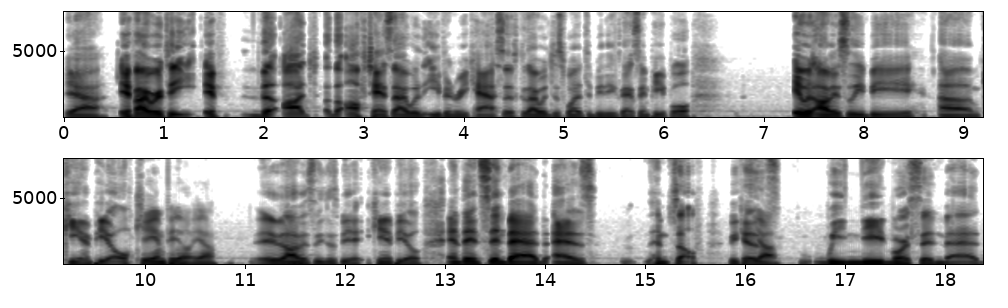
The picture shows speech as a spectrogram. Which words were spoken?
Yeah. If I were to, if the odd, the off chance that I would even recast this, because I would just want it to be the exact same people, it would obviously be um, Key and Peele. Key and Peele, yeah. It would obviously just be Key and Peele, and then Sinbad as himself, because Yeah. we need more Sinbad.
